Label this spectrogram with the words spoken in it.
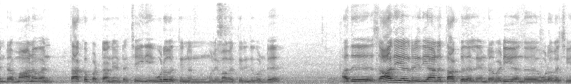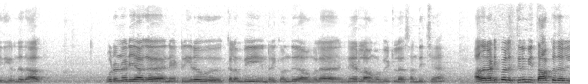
என்ற மாணவன் தாக்கப்பட்டான் என்ற செய்தியை ஊடகத்தின் மூலியமாக தெரிந்து கொண்டு அது சாதியல் ரீதியான தாக்குதல் என்றபடி அந்த ஊடக செய்தி இருந்ததால் உடனடியாக நேற்று இரவு கிளம்பி இன்றைக்கு வந்து அவங்கள நேரில் அவங்க வீட்டில் சந்தித்தேன் அதன் அடிப்படையில் திரும்பி தாக்குதல்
